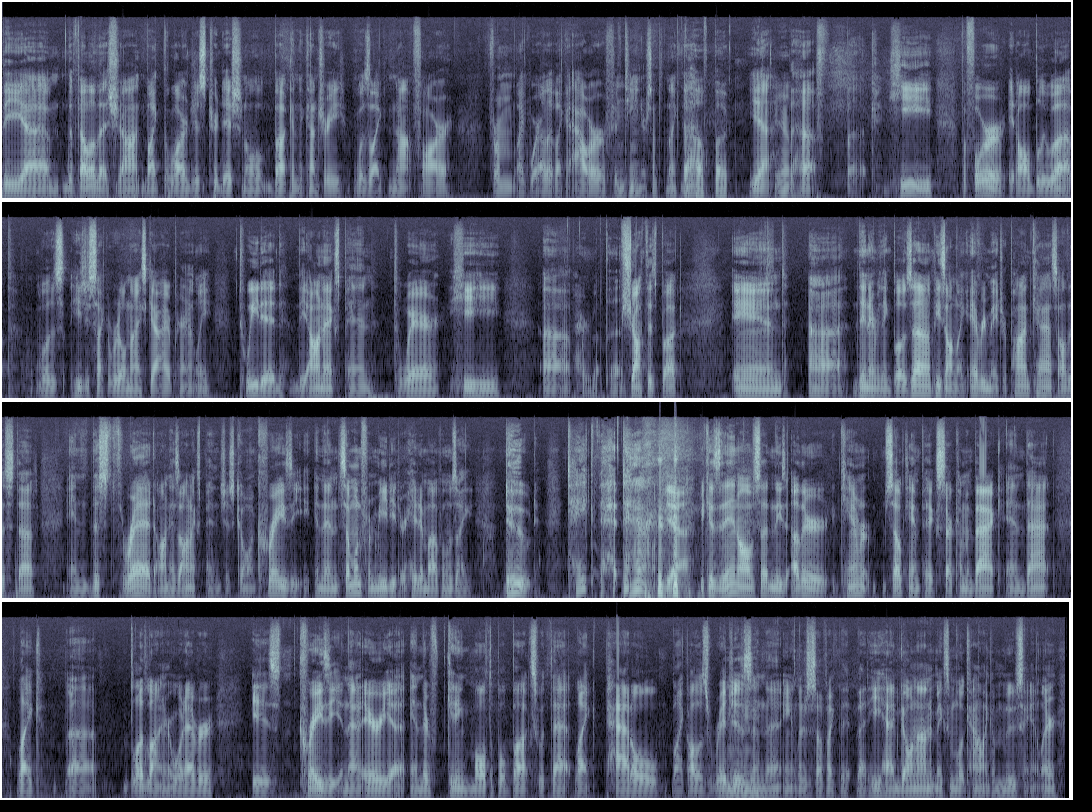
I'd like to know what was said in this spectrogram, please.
the um, the fellow that shot like the largest traditional buck in the country was like not far from like where I live, like an hour or 15 Mhm. or something like that. The huff buck. Yeah, Yeah. the Huff Buck. He, before it all blew up, was he's just like a real nice guy. Apparently, tweeted the onX pin to where he uh, I heard about that. shot this buck, and uh, then everything blows up. He's on like every major podcast, all this stuff, and this thread on his onX pin is just going crazy. And then someone from MeatEater hit him up and was like, "Dude, take that down." Yeah. because then all of a sudden these other camera cell cam pics start coming back, and that like uh, bloodline or whatever is crazy in that area, and they're getting multiple bucks with that like paddle, like all those ridges Mhm. and the antlers and stuff like that that he had going on. It makes him look kind of like a moose antler.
